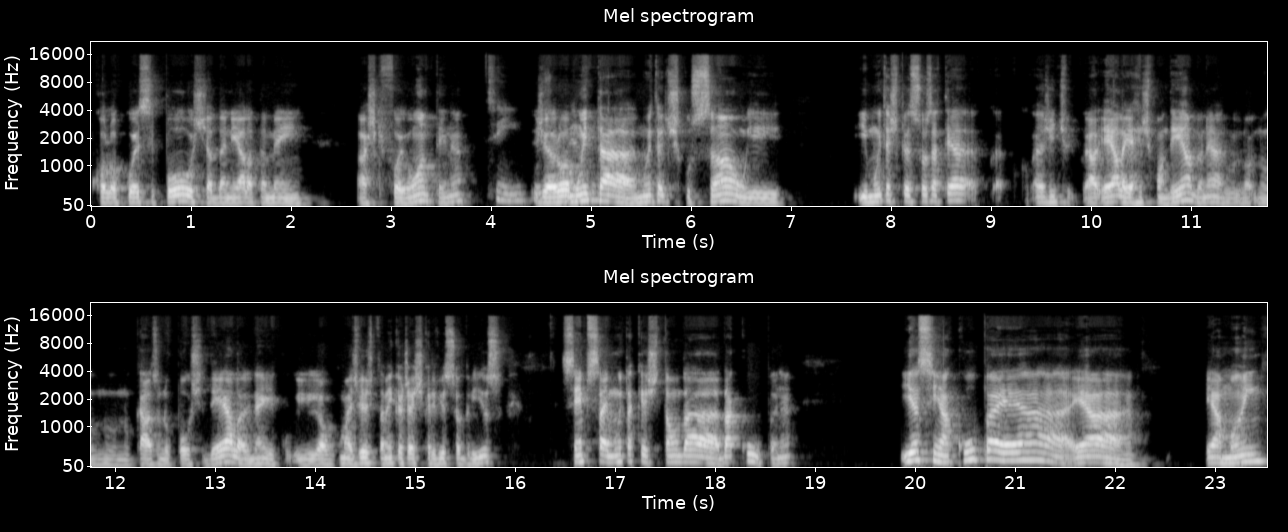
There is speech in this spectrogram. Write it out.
colocou esse post, a Daniela também, acho que foi ontem, né? Sim. Gerou muita, muita discussão e, e muitas pessoas até a gente, ela ia respondendo, né? No, no, no caso no post dela, né? E, e, algumas vezes também que eu já escrevi sobre isso, sempre sai muito a questão da, da culpa, né? E assim, a culpa é a, é a, é a mãe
